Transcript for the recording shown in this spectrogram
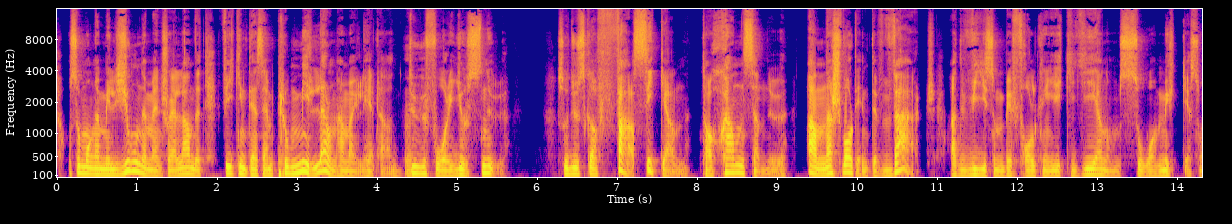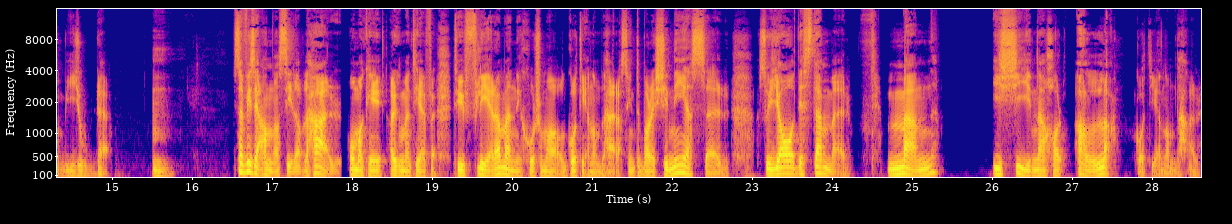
Och så många miljoner människor i landet fick inte ens en promille av de här möjligheterna du får just nu. Så du ska fasiken ta chansen nu. Annars var det inte värt att vi som befolkning gick igenom så mycket som vi gjorde. Mm. Sen finns det en annan sida av det här och man kan ju argumentera för det är flera människor som har gått igenom det här, alltså inte bara kineser. Så ja, det stämmer. Men i Kina har alla gått igenom det här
